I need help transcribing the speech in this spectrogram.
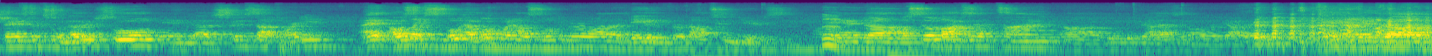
transferred to another school, and uh, just couldn't stop partying. I, I was like, smoke, at one point I was smoking marijuana daily for about two years. Mm. And uh, I was still boxing at the time. Uh, we'll figure out that's gonna all work out, right? and um,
